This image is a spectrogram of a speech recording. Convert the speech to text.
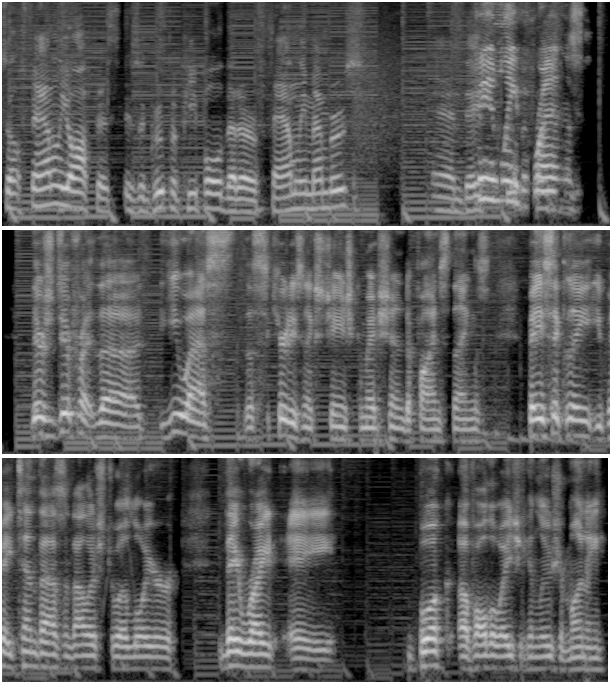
So, family office is a group of people that are family members and they family, friends. There's different. The U.S. the Securities and Exchange Commission defines things. Basically, you pay ten thousand dollars to a lawyer. They write a book of all the ways you can lose your money,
